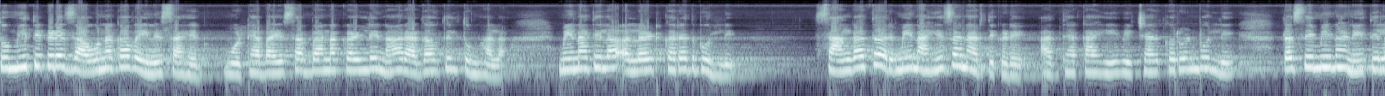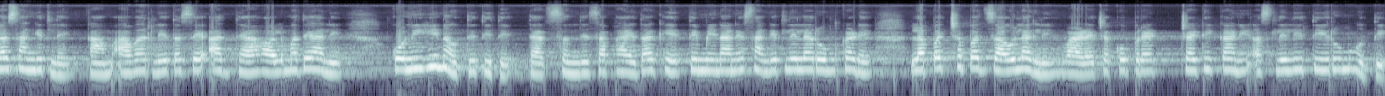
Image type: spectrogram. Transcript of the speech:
तुम्ही तिकडे जाऊ नका वहिनी साहेब मोठ्या बाईसाहेबांना कळले ना रागावतील तुम्हाला. मीना तिला अलर्ट करत बोलली. सांगा तर मी नाही जाणार तिकडे. आध्या काही विचार करून बोलली. तसे मीनाने तिला सांगितले. काम आवरले तसे आध्या हॉलमध्ये आली. कोणीही नव्हते तिथे. त्यात संधीचा फायदा घेत ती मीनाने सांगितलेल्या रूमकडे लपतछपत जाऊ लागली. वाड्याच्या कोपऱ्याच्या ठिकाणी असलेली ती रूम होती.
